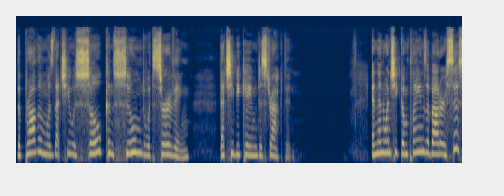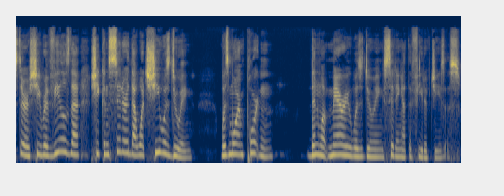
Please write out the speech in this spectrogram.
The problem was that she was so consumed with serving that she became distracted. And then when she complains about her sister, she reveals that she considered that what she was doing was more important than what Mary was doing sitting at the feet of Jesus.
